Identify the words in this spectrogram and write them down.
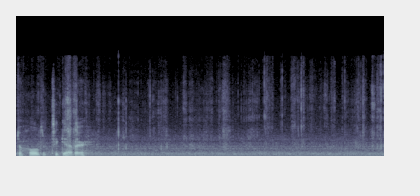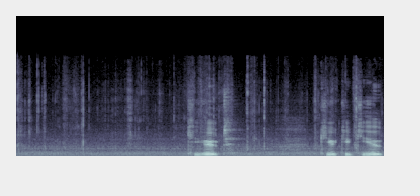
to hold it together. Cute. Cute, cute, cute.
